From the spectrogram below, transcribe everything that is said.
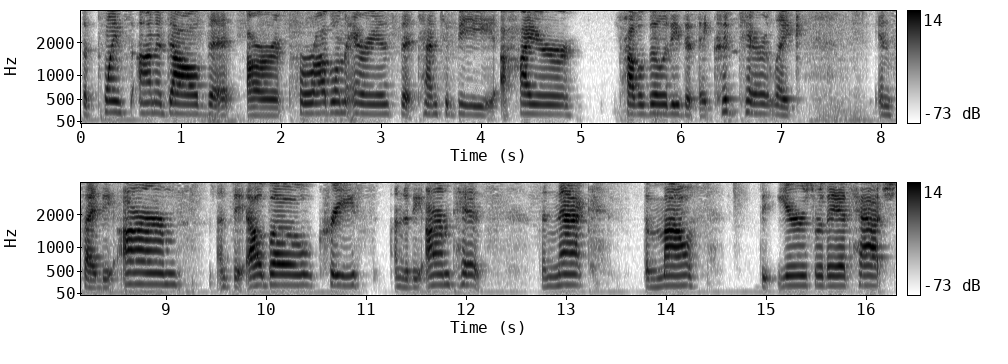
the points on a doll that are problem areas that tend to be a higher probability that they could tear, like inside the arms, at the elbow crease, under the armpits, the neck, the mouth, the ears where they attach,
